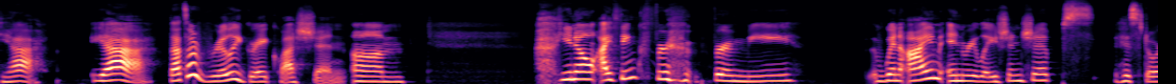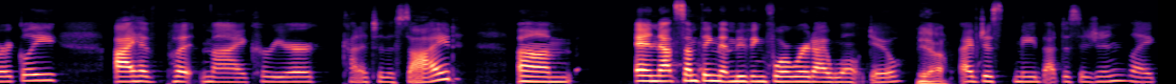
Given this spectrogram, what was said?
Yeah. Yeah. That's a really great question. Um you know, I think for for me when I'm in relationships historically, I have put my career kind of to the side. Um and that's something that moving forward I won't do. Yeah. I've just made that decision. Like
